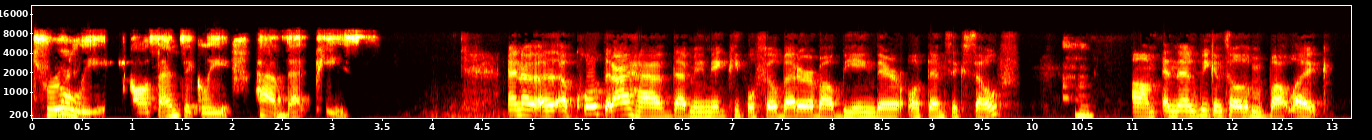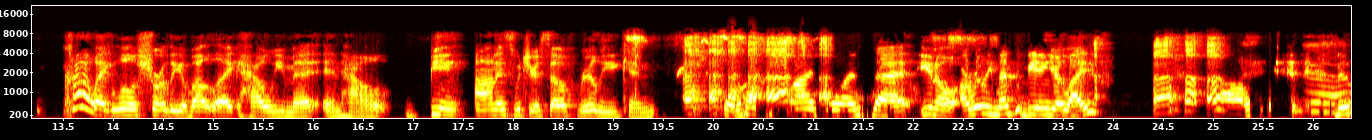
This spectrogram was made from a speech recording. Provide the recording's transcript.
Truly authentically have that peace And a, a quote that I have that may make people feel better about being their authentic self. Mhm. Um, and then we can tell them about like kind of like a little shortly about like how we met and how being honest with yourself really can, can help you find ones that you know are really meant to be in your life. yeah, I love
